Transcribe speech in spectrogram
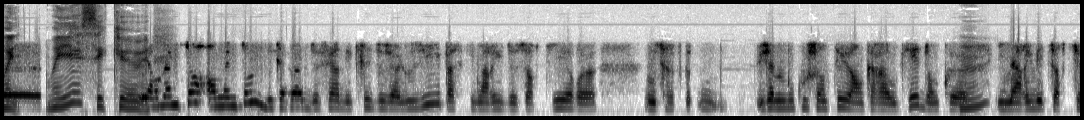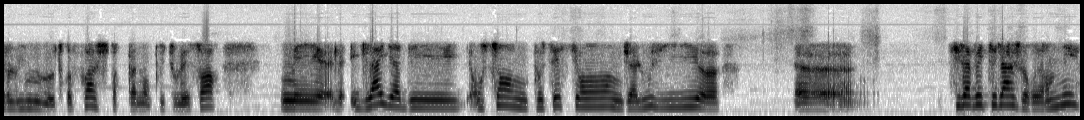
Oui. Euh, Vous voyez, c'est que Et en même temps, en même temps, il est capable de faire des crises de jalousie parce qu'il m'arrive de sortir. euh, une J'aime beaucoup chanter en karaoké, donc euh, Hmm il m'est arrivé de sortir l'une ou l'autre fois. Je sors pas non plus tous les soirs, mais là, il y a des, on sent une possession, une jalousie. S'il avait été là, je l'aurais emmené.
